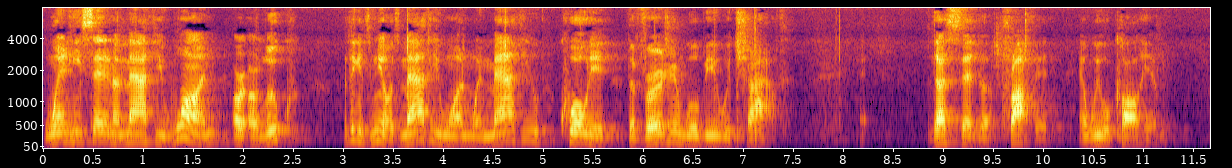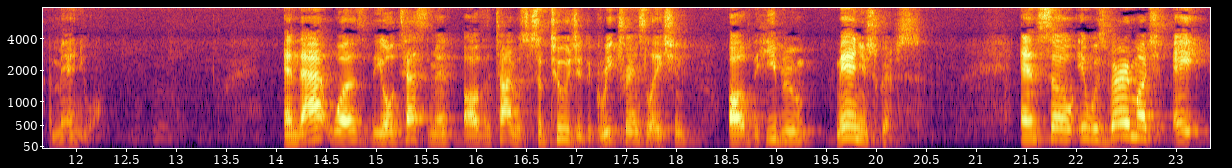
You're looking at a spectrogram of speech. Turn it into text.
when he said in a Matthew 1, or, or Luke, I think it's, know, it's Matthew 1, when Matthew quoted, the virgin will be with child. Thus said the prophet, and we will call him Emmanuel. And that was the Old Testament of the time. It was Septuagint, the Greek translation of the Hebrew manuscripts. And so it was very much a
